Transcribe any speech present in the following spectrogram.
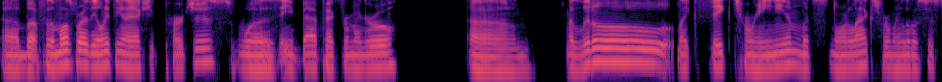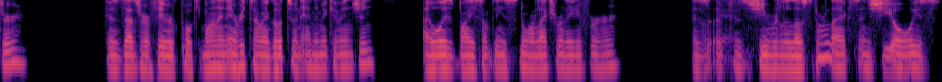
Uh, but for the most part, the only thing I actually purchased was a backpack for my girl. Um, a little like fake terranium with Snorlax for my little sister, because that's her favorite Pokemon. And every time I go to an anime convention, I always buy something Snorlax related for her, because Okay. she really loves Snorlax, and she always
